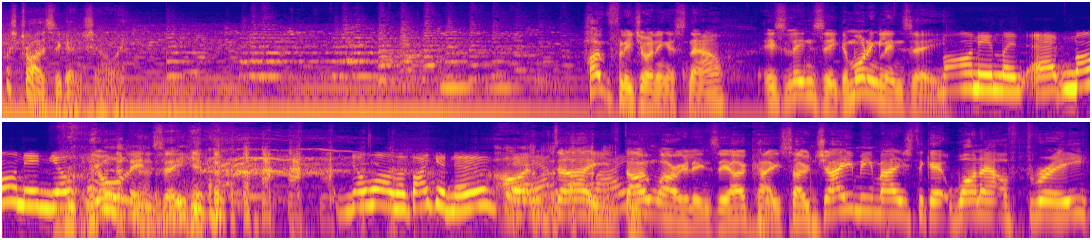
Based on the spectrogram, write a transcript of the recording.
let's try this again, shall we? Hopefully, joining us now is Lindsay. Good morning, Lindsay. Morning, Lin- uh, morning, you okay? You're Lindsay. no? I'm a bag of nerves. I'm Dave. Don't worry, Lindsay. Okay, so Jamie managed to get one out of three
